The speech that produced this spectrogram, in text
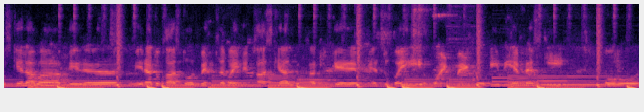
उसके अलावा फिर मेरा तो ख़ास तौर पे हमजा भाई ने ख़ास ख्याल रखा क्योंकि मैं दुबई अपॉइंटमेंट होगी वी एफ़ एस की और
